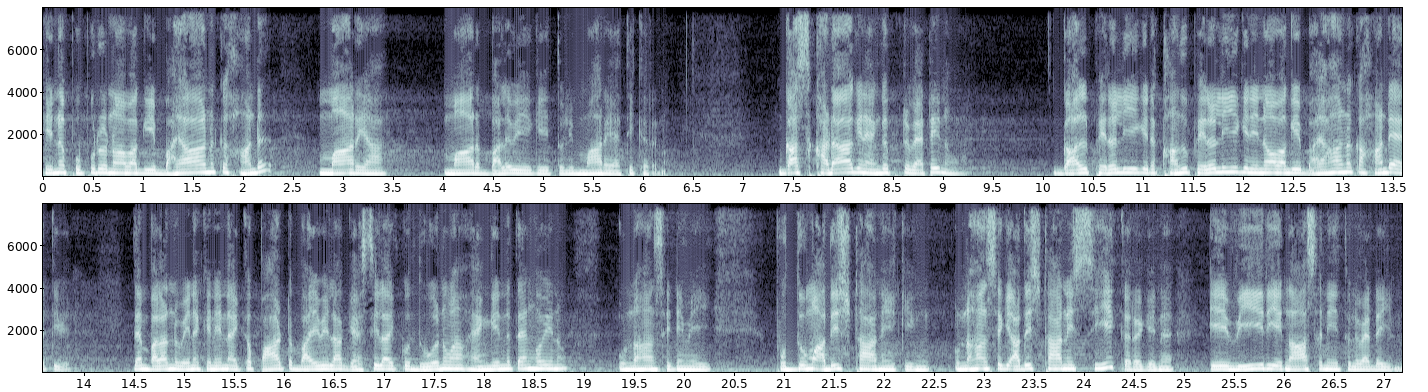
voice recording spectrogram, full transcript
හෙන පුපුරනවා වගේ භයානක හඬ මාරයා මාර් බලවේගේ තුළින් මාරය ඇති කරනවා. ගස් කඩාගෙන ඇඟපට වැටෙනවා. ගල් පෙරලීගෙන කඳු පෙරලීගෙන එනවා වගේ භයානක හඬ ඇතිවෙන. දැම් බලන්න වෙන කෙනෙන එක පාට බයිවෙලා ගැස්සිලා එක්ක දුවනවා හැඟෙන්න්න තැන් හොයනවා උන්වහන්සිටමෙයි පුද්දුම අධිෂ්ඨානයකින් උන්වහන්සේගේ අධිෂ්ඨානය සිහි කරගෙන ඒ වීරියෙන් ආසනය තුළ වැඩඉන්න.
